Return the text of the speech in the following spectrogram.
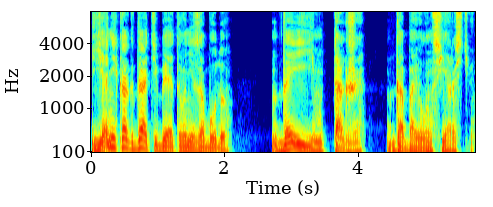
Я никогда тебя этого не забуду». «Да и им так же», — добавил он с яростью.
